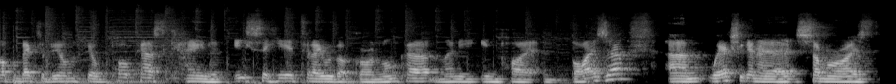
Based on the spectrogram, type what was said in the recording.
Welcome back to Beyond the Field podcast. Kane and Isa here. Today we've got Goran Lonka, Money Empire Advisor. Um, we're actually going to summarize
